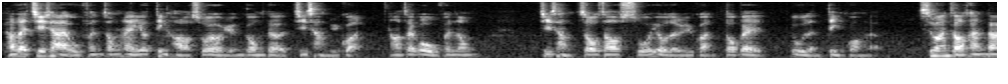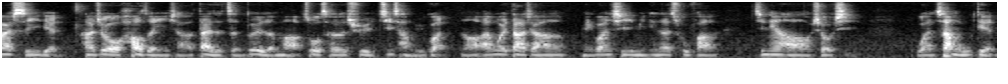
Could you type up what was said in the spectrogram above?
他在接下来五分钟内又订好了所有员工的机场旅馆，然后再过五分钟，机场周遭所有的旅馆都被路人订光了。吃完早餐大概十一点，他就好整以暇，带着整队人马坐车去机场旅馆，然后安慰大家没关系，明天再出发，今天好好休息。晚上五点，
